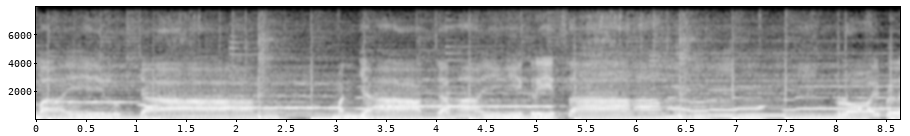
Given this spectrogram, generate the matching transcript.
ไม้หลุดจากมันยากจะให้กรีดซ้ำรอยแผล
